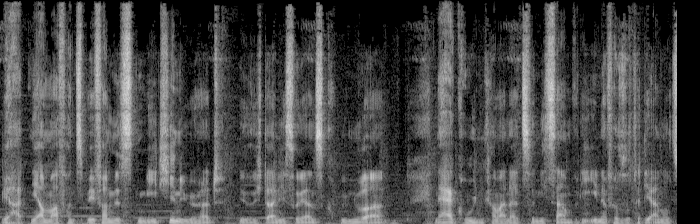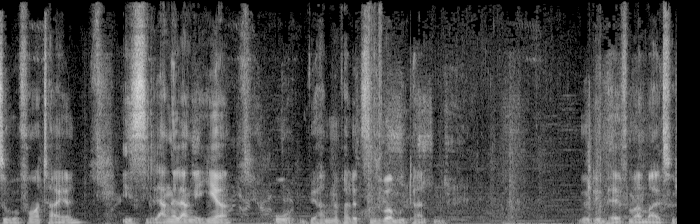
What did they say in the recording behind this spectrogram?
Wir hatten ja mal von zwei vermissten Mädchen gehört, die sich da nicht so ganz grün waren. Naja, grün kann man dazu nicht sagen, wo die eine versucht hat, die andere zu bevorteilen. Ist lange, lange her. Oh, wir haben einen verletzten Supermutanten. Nur dem helfen wir mal, zu,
